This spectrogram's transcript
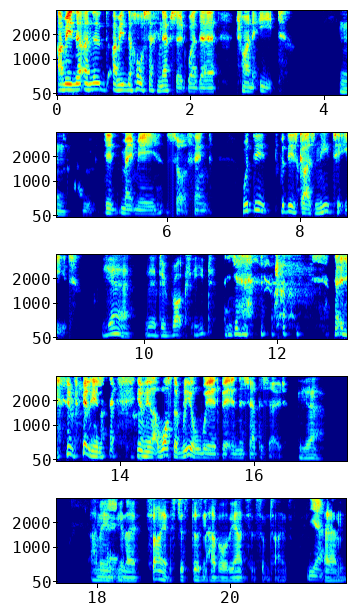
I mean, and the, I mean the whole second episode where they're trying to eat Mm. um, did make me sort of think: would the would these guys need to eat? yeah. Yeah. Do rocks eat? Yeah, really. Like, you know, like what's the real weird bit in this episode? Yeah. I mean, Yeah. you know, science just doesn't have all the answers sometimes. Yeah, Um,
